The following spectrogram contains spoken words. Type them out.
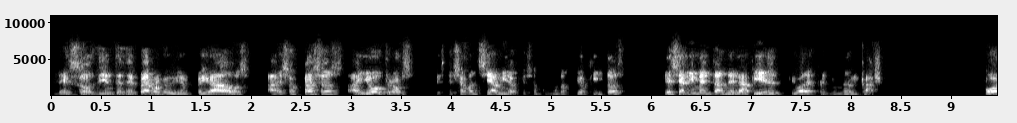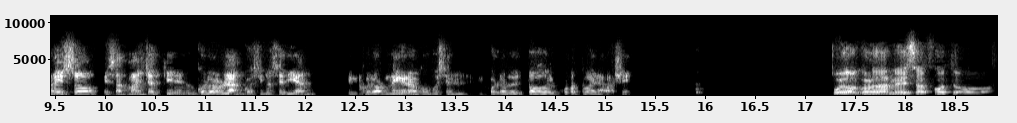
de esos dientes de perro que viven pegados a esos callos, hay otros que se llaman ciámidos, que son como unos piojitos, que se alimentan de la piel que va desprendiendo el callo. Por eso esas manchas tienen un color blanco, si no serían el color negro como es el, color de todo el cuerpo de la ballena. Puedo acordarme de esa foto.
